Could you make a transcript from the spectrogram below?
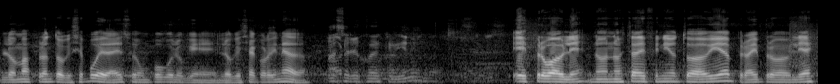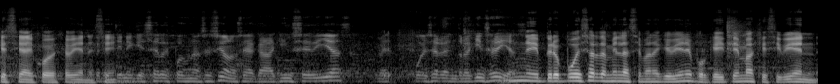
lo más pronto que se pueda. Eso es un poco lo que, lo que se ha coordinado. ¿Va a ser el jueves que viene? Es probable, no, no está definido todavía, pero hay probabilidades que sea el jueves que viene, sí. Tiene que ser después de una sesión, o sea, cada 15 días, eh, puede ser dentro de 15 días. pero puede ser también la semana que viene, porque hay temas que si bien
